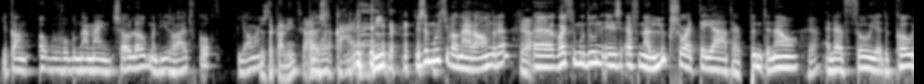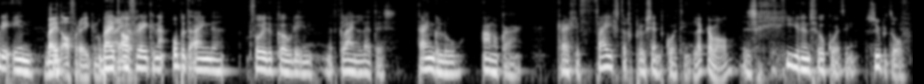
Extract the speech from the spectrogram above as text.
Je kan ook bijvoorbeeld naar mijn solo, maar die is al uitverkocht. Jammer. Dus dat kan niet dat is eigenlijk. elkaar eigenlijk niet. Dus dan moet je wel naar de andere. Ja. Eh, wat je moet doen is even naar luxortheater.nl Ja. en daar vul je de code in. Bij het afrekenen. op Bij het einde. afrekenen op het einde vul je de code in met kleine letters. Kein geloel aan elkaar. Krijg je 50% korting. Lekker man. Dat is gierend veel korting. Super tof.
